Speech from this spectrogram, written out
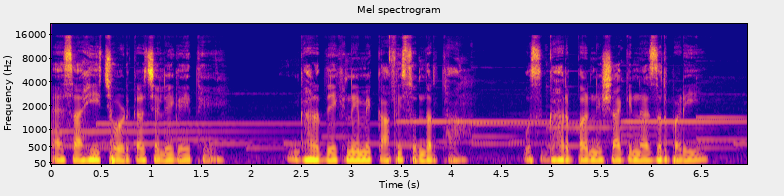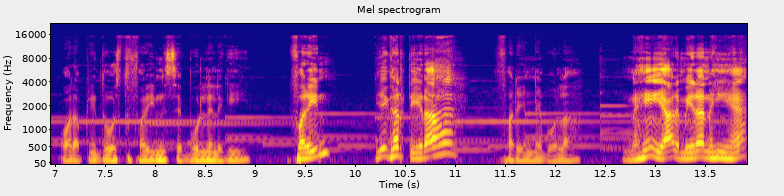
ऐसा ही छोड़कर चले गए थे। घर देखने में काफ़ी सुंदर था। उस घर पर निशा की नज़र पड़ी और अपनी दोस्त फरीन से बोलने लगी, फरीन, ये घर तेरा है? फरीन ने बोला, नहीं यार, मेरा नहीं है,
